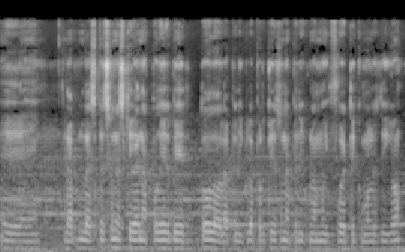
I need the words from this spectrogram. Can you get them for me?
eh, las personas que van a poder ver toda la película porque es una película muy fuerte como les digo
